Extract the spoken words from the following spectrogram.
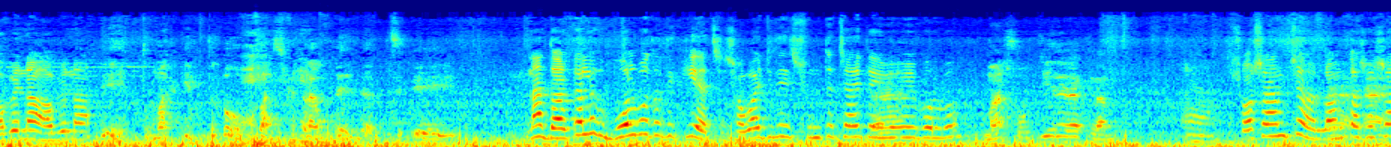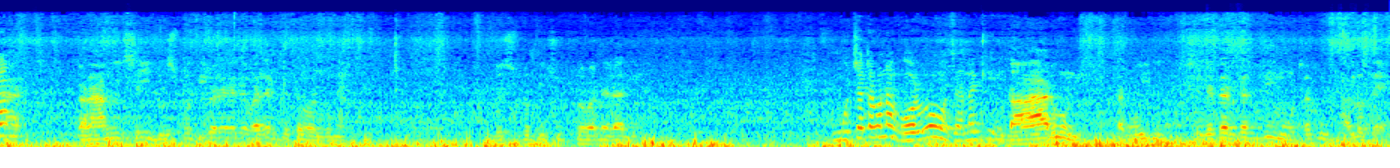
হবে না হবে না। তোমার কিন্তু অভ্যাস খারাপ হয়ে যাচ্ছে। না দরকার হলে বলব তাতে কি আছে। সবাই যদি শুনতে চায় তো হ্যাঁ। এইভাবেই বলব। মা সবজি এনে রাখলাম। হ্যাঁ শশা আনছো? লঙ্কা হ্যাঁ, শশা হ্যাঁ, হ্যাঁ। কারণ আমি সেই বৃহস্পতিবারের আগে বাজার খেতে পারব না। বৃহস্পতি শুক্রবারের আগে। মোচাটা কোনো গর্ব মোচা নাকি? দারুণ। আর ওই ছেলেটার কাছ দিয়ে মোচা খুব ভালো দেয়।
